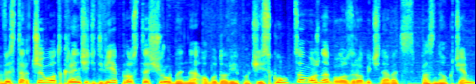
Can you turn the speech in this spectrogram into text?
Wystarczyło odkręcić dwie proste śruby na obudowie pocisku, co można było zrobić nawet z paznokciem,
